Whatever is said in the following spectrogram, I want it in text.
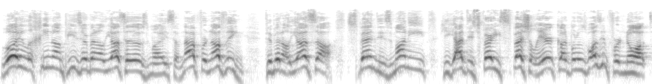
Loy Lechinam Pizer Ben Elyasav Ma'isav. Not for nothing to Ben Yasa spend his money. He got this very special haircut, but it wasn't for naught.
